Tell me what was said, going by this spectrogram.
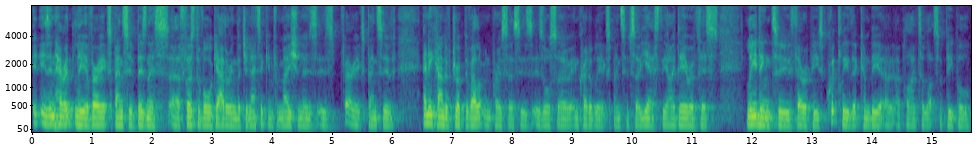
It is inherently a very expensive business. Uh, first of all, gathering the genetic information is, is very expensive. Any kind of drug development process is, is also incredibly expensive. So, yes, the idea of this leading to therapies quickly that can be uh, applied to lots of people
